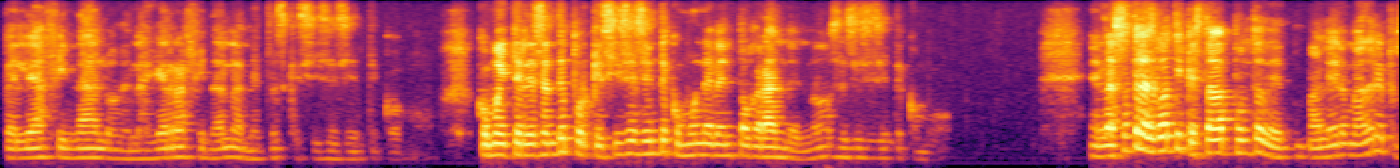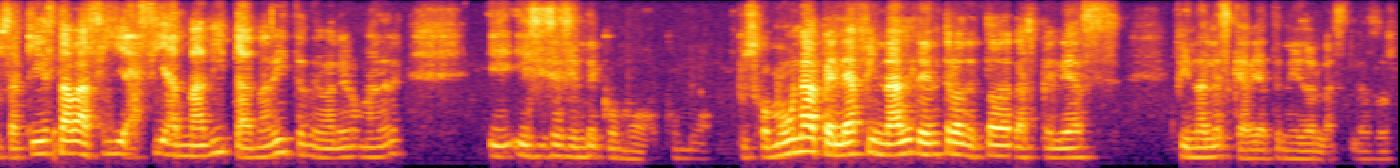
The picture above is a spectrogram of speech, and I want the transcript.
pelea final o de la guerra final, la neta es que sí se siente como, como interesante porque sí se siente como un evento grande, ¿no? O sea, sí se siente como... En las otras góticas estaba a punto de valer madre, pues aquí estaba así, así, a nadita, nadita de valer madre y, sí se siente como, como, pues como una pelea final dentro de todas las peleas finales que había tenido las, las dos.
